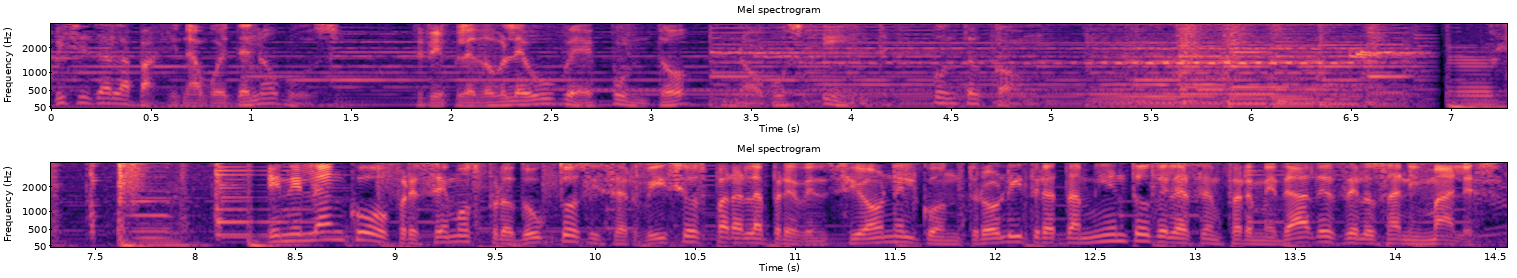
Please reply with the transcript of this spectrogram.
visita la página web de Novus www.novusint.com. En el ANCO ofrecemos productos y servicios para la prevención, el control y tratamiento de las enfermedades de los animales.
